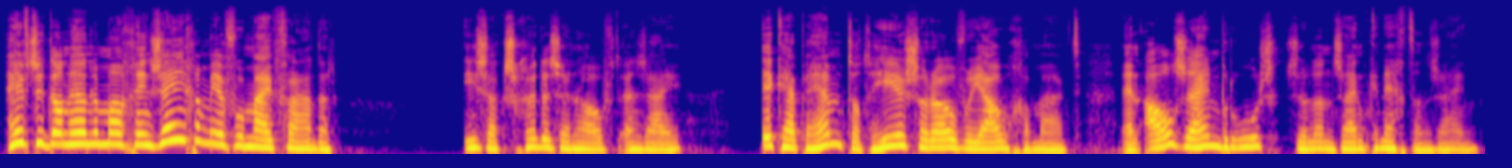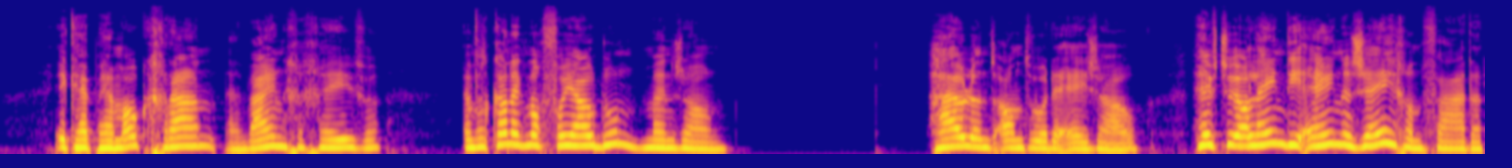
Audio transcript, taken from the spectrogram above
Heeft u dan helemaal geen zegen meer voor mij, vader? Isaac schudde zijn hoofd en zei: Ik heb hem tot heerser over jou gemaakt, en al zijn broers zullen zijn knechten zijn. Ik heb hem ook graan en wijn gegeven. En wat kan ik nog voor jou doen, mijn zoon? Huilend antwoordde Esau: heeft u alleen die ene zegen, vader?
